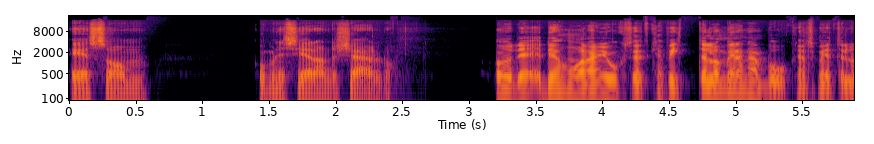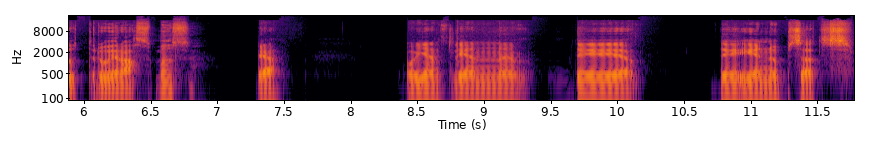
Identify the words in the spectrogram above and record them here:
är som kommunicerande kärl. Då. Och det, det, har han ju också ett kapitel om i den här boken som heter Luther och Erasmus. Ja. Och egentligen eh, det är, det är en uppsats.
